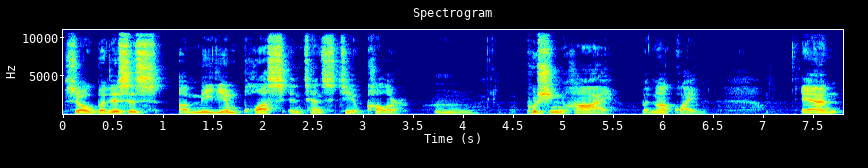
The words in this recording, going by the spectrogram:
So, but this is a medium plus intensity of color. Mm. Pushing high, but not quite. And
